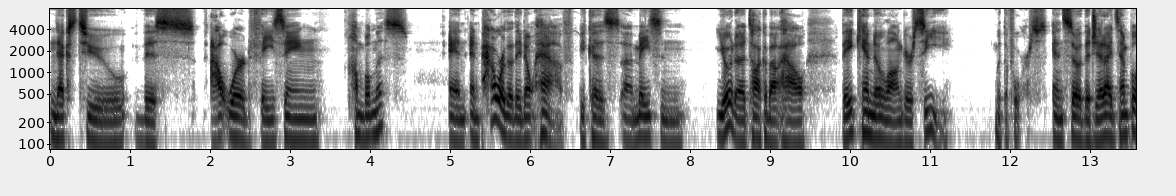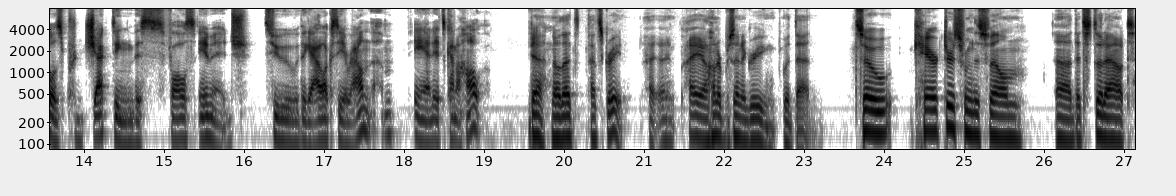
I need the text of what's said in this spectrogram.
next to this outward facing humbleness and and power that they don't have because uh, Mace and Yoda talk about how they can no longer see with the force. And so the Jedi Temple is projecting this false image to the galaxy around them, and it's kind of hollow. Yeah, no, that's that's great. I, I, I 100% agree with that. So characters from this film uh, that stood out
